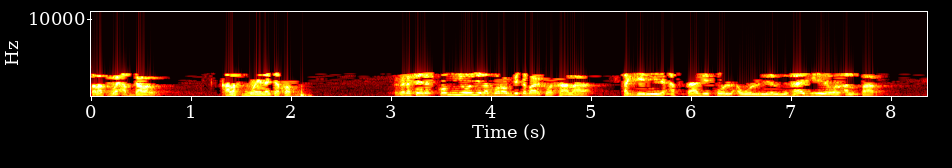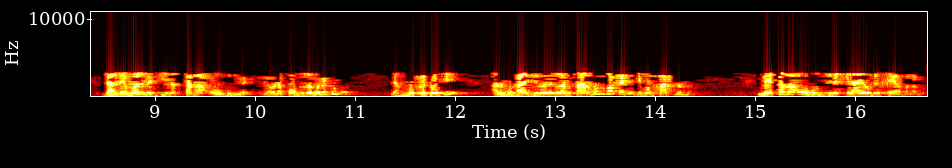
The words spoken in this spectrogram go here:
salaf mooy ab dawal xalaf mooy la ca topp dafa defee nag comme ñooñu la borom bi tabaraka wa taala tagge nii ne as saabiqoon awal min al muhajirina wal ansaar daal de wala si na tabaxuhum rek yow nag foofu nga mën a dugg ndax bokkatoo ci al muhaajiroon ak lansaar moom bokkate ci moom faat na ma mais tabaxuhum ji rek ilaa yawmil xiyaama la ma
